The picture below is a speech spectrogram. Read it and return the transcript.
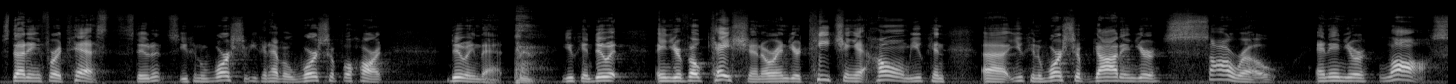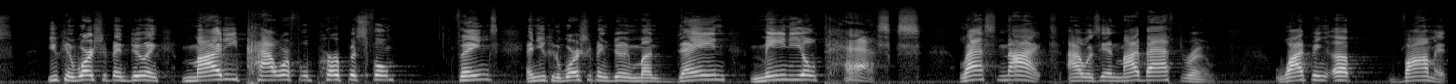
studying for a test, students. You can worship, you can have a worshipful heart doing that. you can do it in your vocation or in your teaching at home. You can, uh, you can worship God in your sorrow and in your loss. You can worship in doing mighty, powerful, purposeful things, and you can worship in doing mundane, menial tasks Last night, I was in my bathroom wiping up vomit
